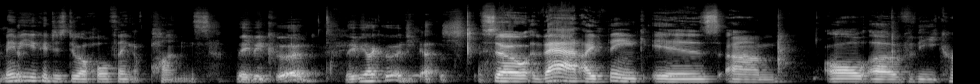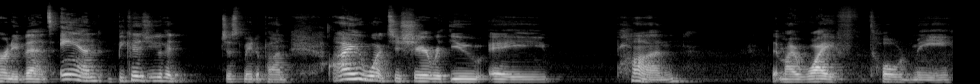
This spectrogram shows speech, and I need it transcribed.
maybe you could just do a whole thing of puns. Maybe could. Maybe I could. Yes. So that I think is um, all of the current events, and because you had just made a pun, I want to share with you a pun that my wife told me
